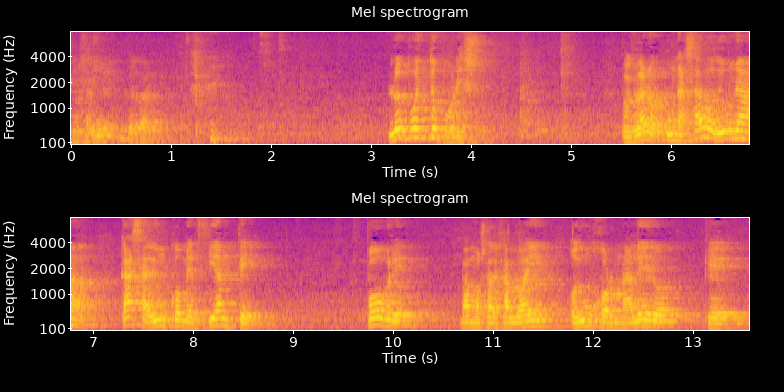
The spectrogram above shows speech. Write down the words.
No sabían, ¿verdad? Lo he puesto por eso. Pues claro, un asado de una casa de un comerciante pobre, vamos a dejarlo ahí, o de un jornalero que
